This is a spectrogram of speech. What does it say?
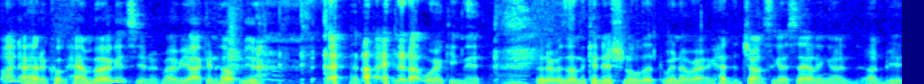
I know how to cook hamburgers. You know, maybe I can help you." and I ended up working there, but it was on the conditional that whenever I had the chance to go sailing, I'd, I'd be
